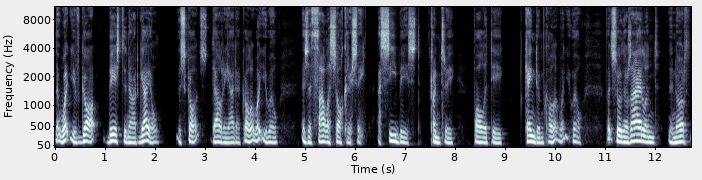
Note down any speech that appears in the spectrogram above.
that what you've got based in Argyll, the Scots, Dalriada, call it what you will, is a thalassocracy, a sea based country, polity, kingdom, call it what you will. But so there's Ireland, the north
